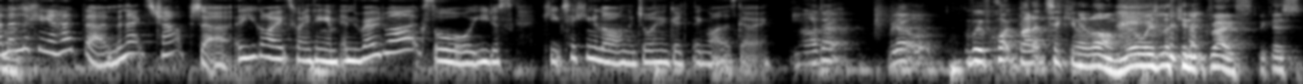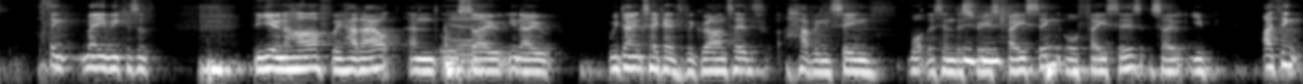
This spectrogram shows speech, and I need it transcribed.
And then looking ahead, then the next chapter, are you guys got anything in, in the roadworks, or you just keep ticking along, enjoying a good thing while it's going? No, I don't. We don't. We're quite bad at ticking along. We're always looking at growth because I think maybe because of the year and a half we had out, and also you know we don't take anything for granted, having seen what this industry is facing or faces. So you, I think.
